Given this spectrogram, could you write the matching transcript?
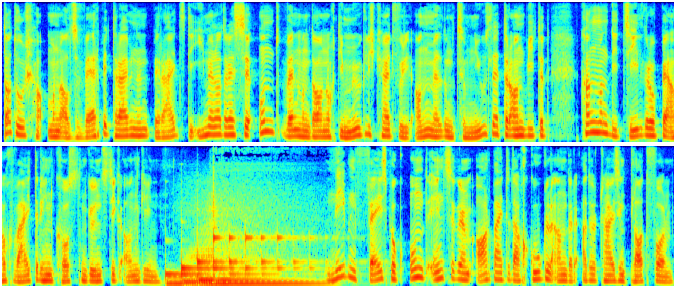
Dadurch hat man als Werbetreibenden bereits die E-Mail-Adresse und wenn man da noch die Möglichkeit für die Anmeldung zum Newsletter anbietet, kann man die Zielgruppe auch weiterhin kostengünstig angehen. Neben Facebook und Instagram arbeitet auch Google an der Advertising-Plattform.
